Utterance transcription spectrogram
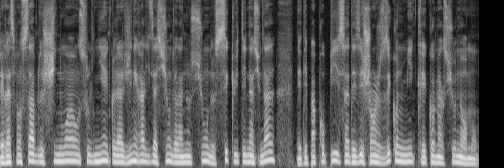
Les responsables chinois ont souligné que la généralisation de la notion de sécurité nationale n'était pas propice à des échanges économiques et commerciaux normaux.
